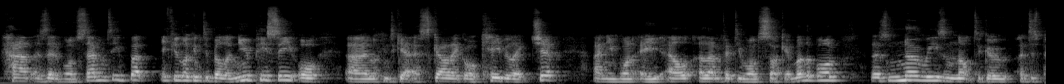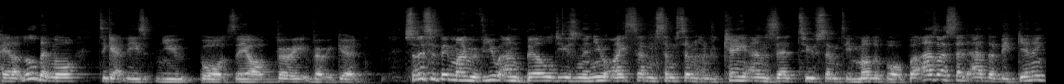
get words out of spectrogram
have a Z170, but if you're looking to build a new PC or uh, looking to get a Skylake or Kaby Lake chip, and you want a L1151 socket motherboard, there's no reason not to go and just pay that little bit more to get these new boards. They are very, very good. So this has been my review and build using the new i7-7700K and Z270 motherboard. But as I said at the beginning,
